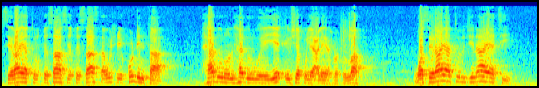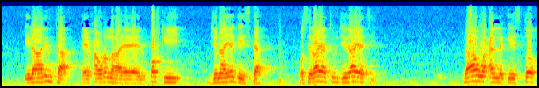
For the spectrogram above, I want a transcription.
Siraayatu lqisaasi qisaasta wixii ku dhintaa hadurun hadur weeye ayuu sheekhu leey caleyhi raxmatullah. Wa siraayatu ljinaayati ilaalinta maxaa odhan lahaa qofkii jinaayo geysta. Wa siraayatu ljinaayati dhaawaca la geysto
